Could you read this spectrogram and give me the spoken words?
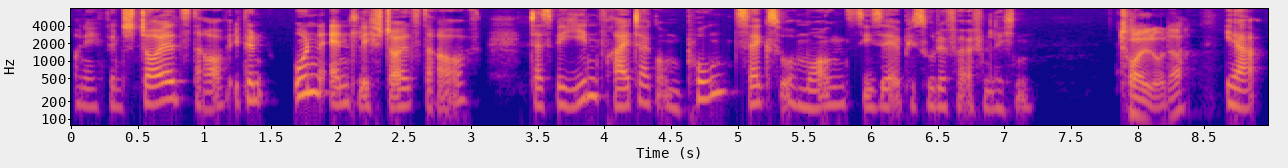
Und ich bin stolz darauf, ich bin unendlich stolz darauf, dass wir jeden Freitag um Punkt 6 Uhr morgens diese Episode veröffentlichen. Toll, oder? Ja,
